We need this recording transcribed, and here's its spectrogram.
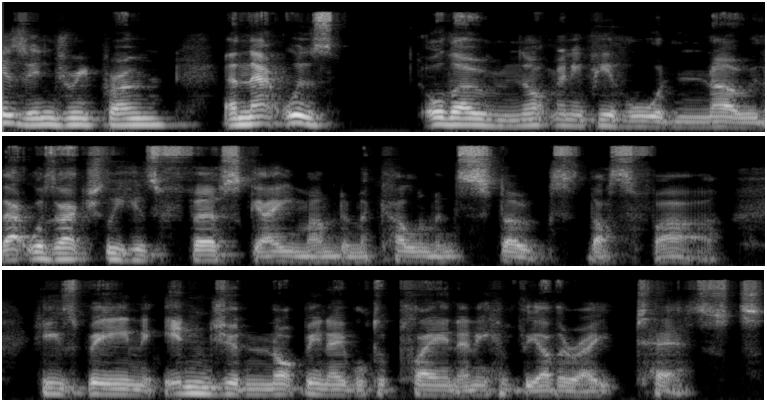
is injury prone, and that was, although not many people would know, that was actually his first game under McCullum and Stokes thus far. He's been injured and not been able to play in any of the other eight tests.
